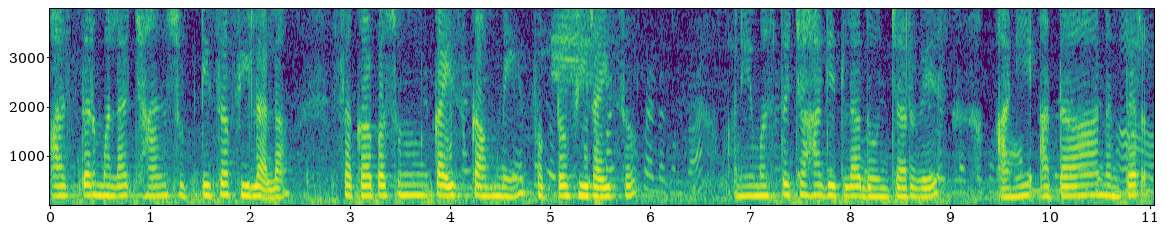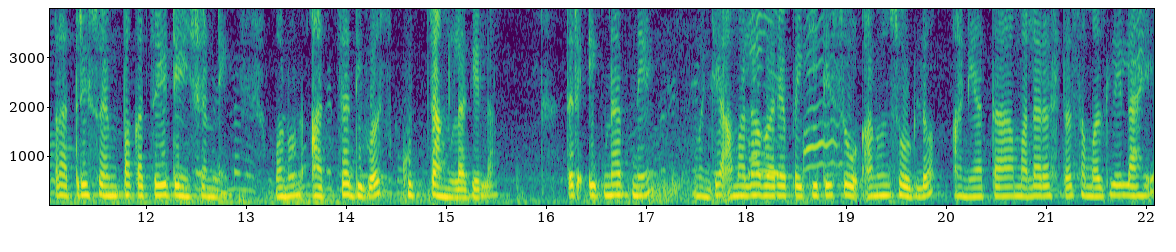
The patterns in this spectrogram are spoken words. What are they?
आज तर मला छान सुट्टीचा फील आला. सकाळपासून काहीच काम नाही फक्त फिरायचं. आणि मस्त चहा घेतला दोन चार वेळेस. आणि आता नंतर रात्री स्वयंपाकाचंही टेन्शन नाही. म्हणून आजचा दिवस खूप चांगला गेला. तर एकनाथने म्हणजे आम्हाला बऱ्यापैकी ते सो आणून सोडलं. आणि आता मला रस्ता समजलेला आहे.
